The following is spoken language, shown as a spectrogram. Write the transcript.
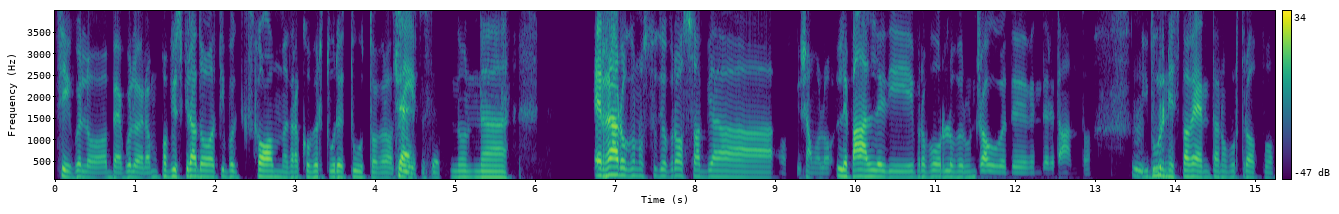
Sì, quello, vabbè, quello era un po' più ispirato tipo XCOM tra coperture e tutto, però sì, Certo, sì. non, eh, è raro che uno studio grosso abbia, diciamolo, le palle di proporlo per un gioco che deve vendere tanto. Mm, I mm, turni spaventano purtroppo.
